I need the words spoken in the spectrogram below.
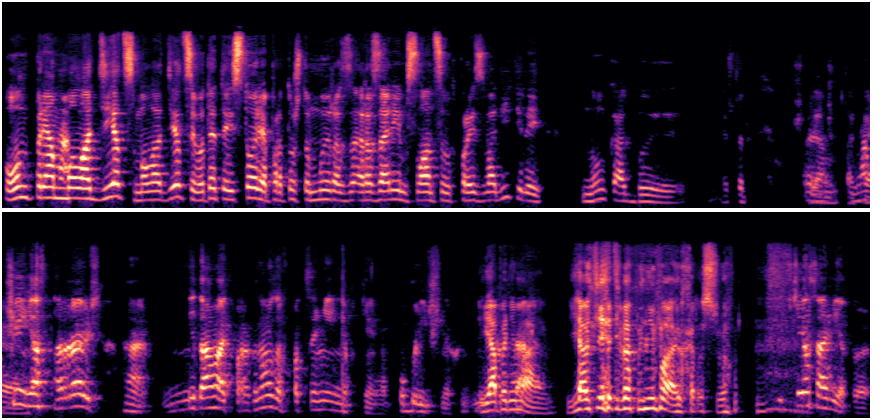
он прям да. молодец, молодец. И вот эта история про то, что мы раз, разорим сланцевых производителей, ну, как бы, это прям такая... Вообще я стараюсь а, не давать прогнозов по цене нефти публичных. Я понимаю. Я, я тебя понимаю хорошо. всем советую.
